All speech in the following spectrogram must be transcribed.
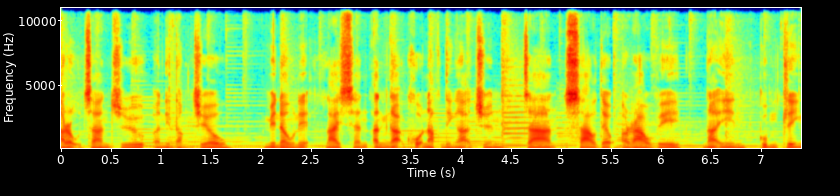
arau chan chu, ani dang มินาวนี่ไลเซนอันงะโคนักดิงะจุนจานซาวเดวราวเวนาอินกุมทลิง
